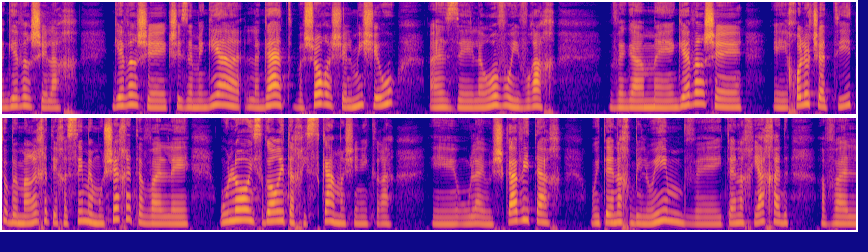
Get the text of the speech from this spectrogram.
הגבר שלך. גבר שכשזה מגיע לגעת בשורש של מי שהוא, אז uh, לרוב הוא יברח. וגם uh, גבר שיכול להיות שאת תהיי איתו במערכת יחסים ממושכת, אבל הוא לא יסגור איתך עסקה, מה שנקרא. אולי הוא ישכב איתך, הוא ייתן לך בילויים וייתן לך יחד, אבל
